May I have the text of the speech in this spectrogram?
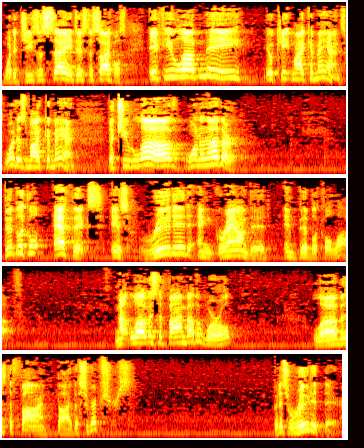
What did Jesus say to his disciples? If you love me, you'll keep my commands. What is my command? That you love one another. Biblical ethics is rooted and grounded in biblical love. Not love as defined by the world, love is defined by the scriptures. But it's rooted there.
